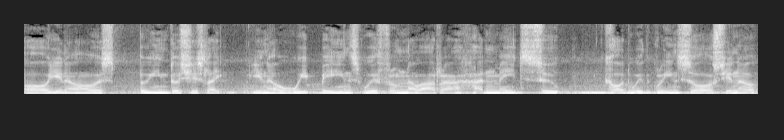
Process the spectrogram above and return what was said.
or, you know, spoon dishes like, you know, wheat beans with from Navarra, handmade soup, cod with green sauce, you know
